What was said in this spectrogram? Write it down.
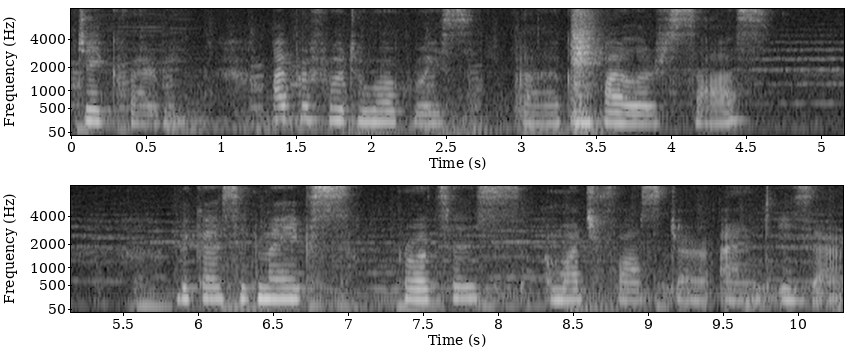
jQuery. I prefer to work with uh, compiler Sass because it makes process much faster and easier.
